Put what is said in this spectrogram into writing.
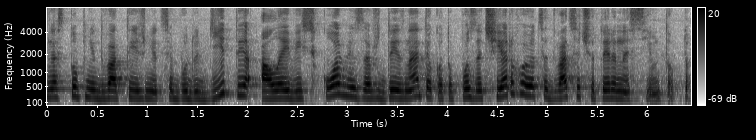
Наступні два тижні це будуть діти, але військові завжди, знаєте, як ото поза чергою це 24 на 7. Тобто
